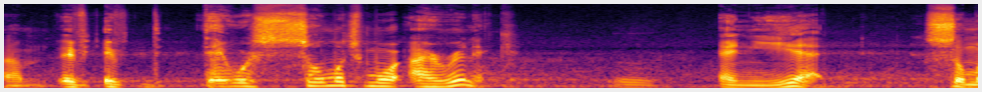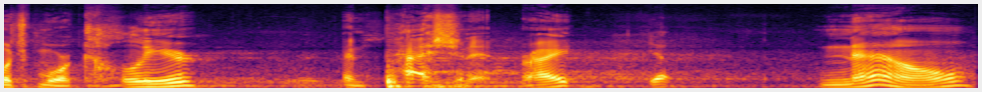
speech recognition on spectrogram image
um, if, if they were so much more ironic and yet so much more clear and passionate, right? Yep. Now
